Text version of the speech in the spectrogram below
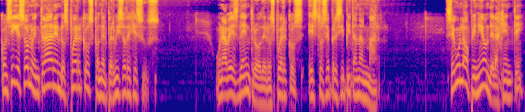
Consigue solo entrar en los puercos con el permiso de Jesús. Una vez dentro de los puercos, estos se precipitan al mar. Según la opinión de la gente,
